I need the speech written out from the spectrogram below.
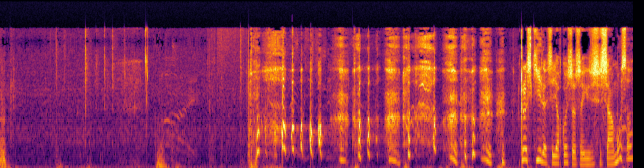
Close kill, c'est-à-dire quoi ça C'est un mot ça?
